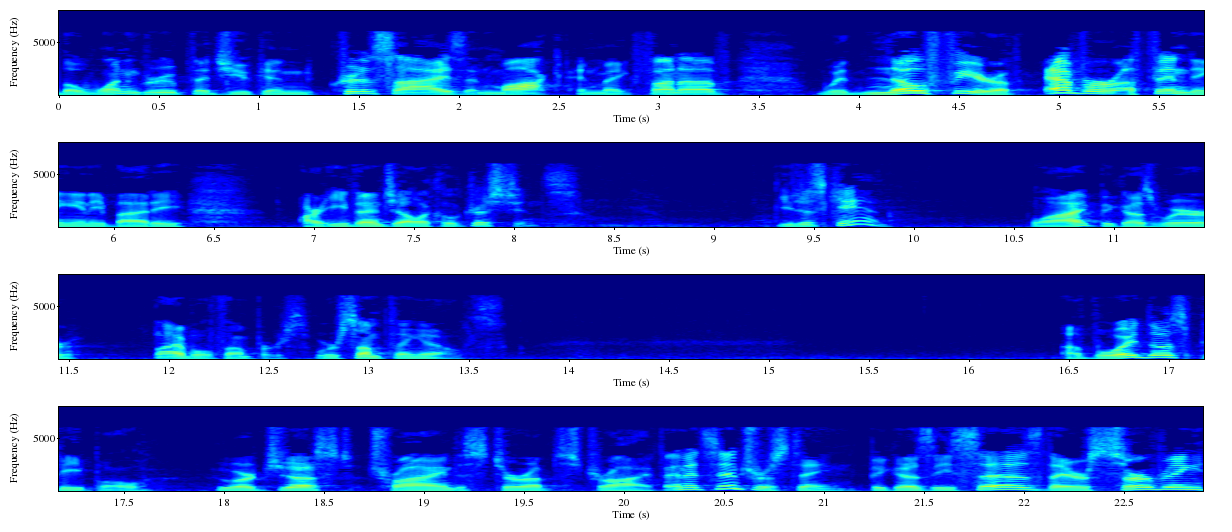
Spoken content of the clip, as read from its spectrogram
the one group that you can criticize and mock and make fun of with no fear of ever offending anybody are evangelical Christians. You just can. Why? Because we're Bible thumpers. We're something else. Avoid those people who are just trying to stir up strife. And it's interesting because he says they're serving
